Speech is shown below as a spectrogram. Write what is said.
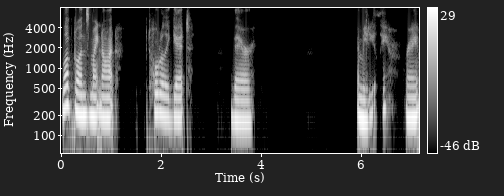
loved ones might not totally get there immediately, right?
